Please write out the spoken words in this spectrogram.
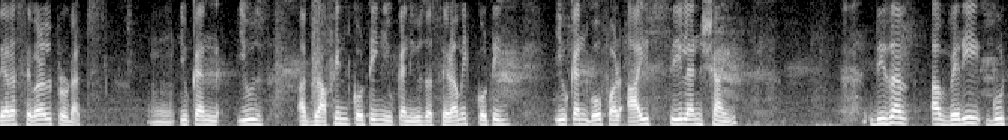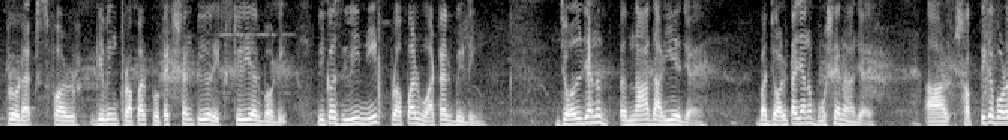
there are several products you can use a graphene coating you can use a ceramic coating you can go for ice seal and shine these are are very good products for giving proper protection to your exterior body because we need proper water beading জল যেন না দাঁড়িয়ে যায় বা জলটা যেন বসে না যায় আর সবথেকে বড়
